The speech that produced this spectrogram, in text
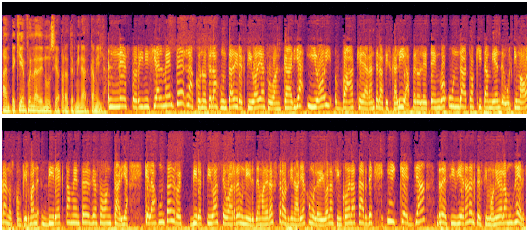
¿Ante quién fue en la denuncia? Para terminar, Camila. Néstor, inicialmente la conoce la Junta Directiva de Asobancaria y hoy va a quedar ante la Fiscalía, pero le tengo un dato aquí también de última hora, nos confirman directamente desde Asobancaria que la Junta Dire- Directiva se va a reunir de manera extraordinaria, como le digo, a las 5 de la tarde y que ya recibieron el testimonio de la mujer,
